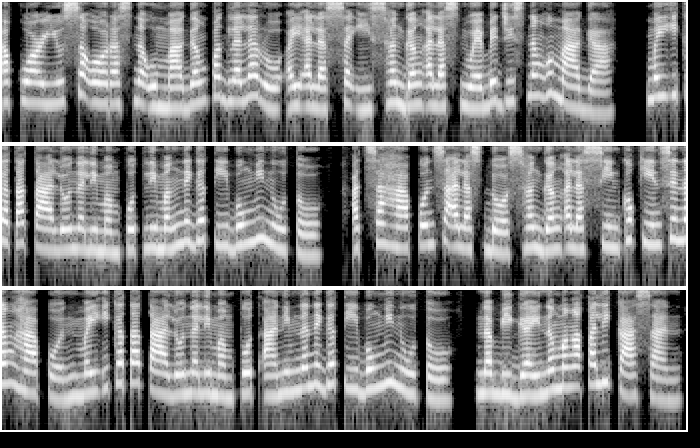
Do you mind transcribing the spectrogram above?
Aquarius sa oras na umagang paglalaro ay alas 6 hanggang alas 9 gis ng umaga, may ikatatalo na 55 negatibong minuto, at sa hapon sa alas 2 hanggang alas 5.15 ng hapon may ikatatalo na 56 na negatibong minuto, na bigay ng mga kalikasan,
